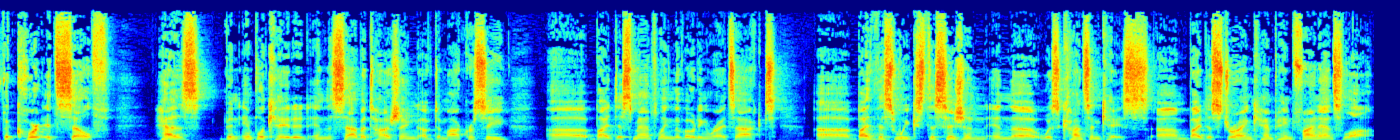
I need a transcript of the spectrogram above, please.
the court itself has been implicated in the sabotaging of democracy uh, by dismantling the Voting Rights Act, uh, by this week's decision in the Wisconsin case, um, by destroying campaign finance law,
